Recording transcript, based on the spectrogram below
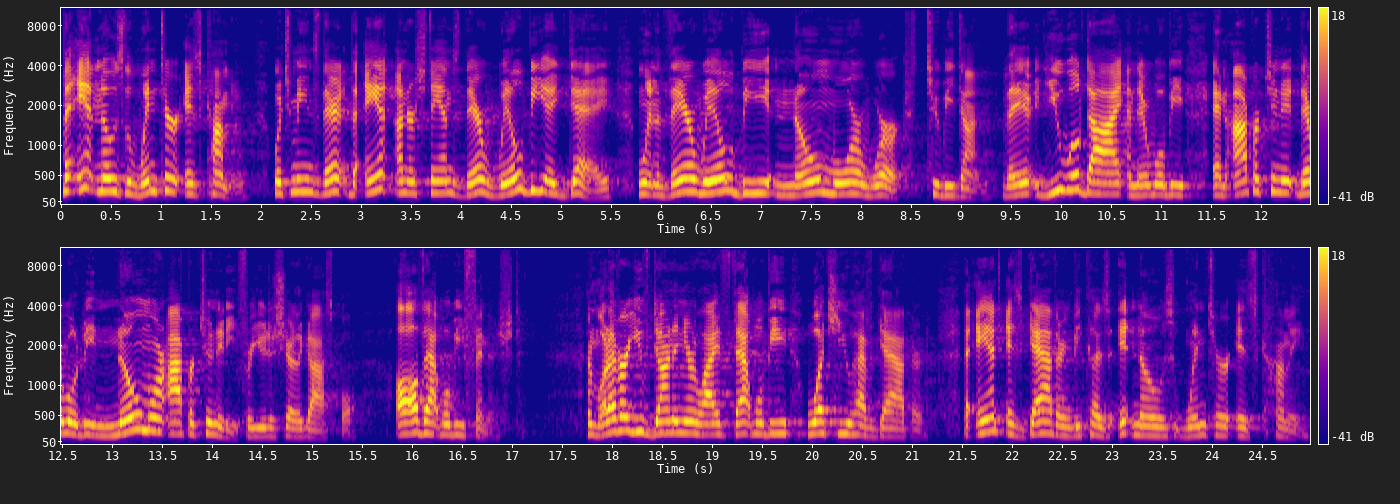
The ant knows the winter is coming which means the ant understands there will be a day when there will be no more work to be done. They, you will die, and there will be an opportunity, there will be no more opportunity for you to share the gospel. All that will be finished. And whatever you've done in your life, that will be what you have gathered. The ant is gathering because it knows winter is coming.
